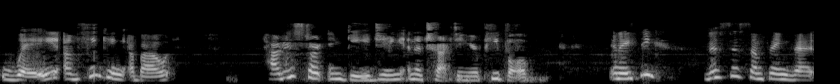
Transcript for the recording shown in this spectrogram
way of thinking about how to start engaging and attracting your people. And I think this is something that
